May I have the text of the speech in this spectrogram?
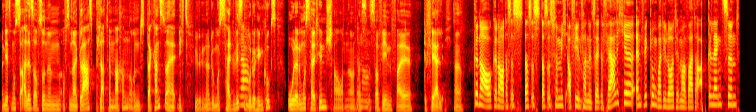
Und jetzt musst du alles auf so einem, auf so einer Glasplatte machen und da kannst du halt nichts fühlen. Ne? Du musst halt wissen, ja. wo du hinguckst, oder du musst halt hinschauen. Ne? Und genau. das ist auf jeden Fall gefährlich. Ja. Genau, genau. Das ist, das ist, das ist für mich auf jeden Fall eine sehr gefährliche Entwicklung, weil die Leute immer weiter abgelenkt sind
